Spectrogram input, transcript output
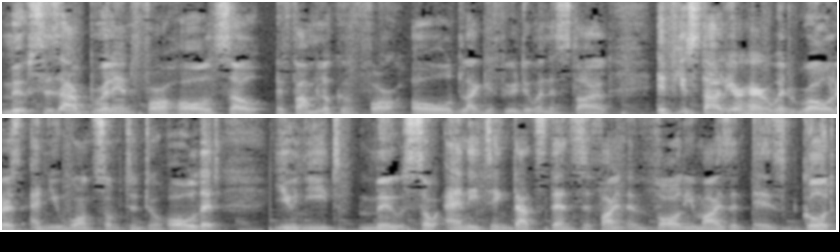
Mousses are brilliant for hold. So if I'm looking for hold, like if you're doing a style, if you style your hair with rollers and you want something to hold it, you need mousse. So anything that's densifying and volumizing is good.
